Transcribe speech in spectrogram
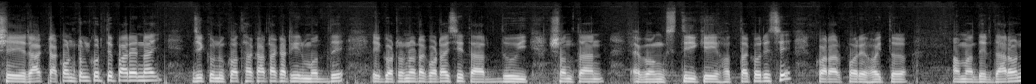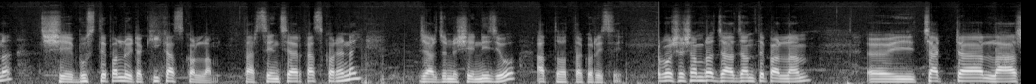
সে রাগটা কন্ট্রোল করতে পারে নাই। যে কোনো কথা কাটাকাটির মধ্যে এই ঘটনাটা ঘটাইছে, তার দুই সন্তান এবং স্ত্রীকে হত্যা করেছে। করার পরে হয়তো আমাদের ধারণা, সে বুঝতে পারল এটা কি কাজ করলাম। তার সেন্সে আর কাজ করে নাই। যার জন্য সে নিজেও আত্মহত্যা করেছে। সর্বশেষ আমরা যা জানতে পারলাম ওই চারটা লাশ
